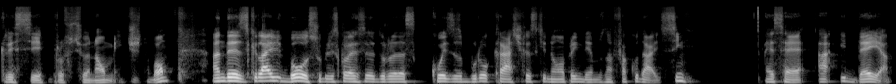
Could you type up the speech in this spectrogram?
crescer profissionalmente, tá bom? Andrés, que live boa sobre esclarecedora das coisas burocráticas que não aprendemos na faculdade. Sim, essa é a ideia.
